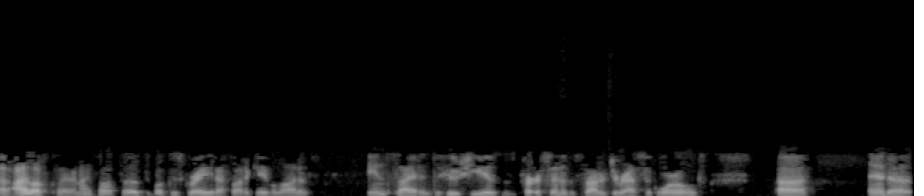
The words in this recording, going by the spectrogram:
Uh, I love Claire, and I thought the, the book was great. I thought it gave a lot of insight into who she is as a person at the start of Jurassic World. Uh, and uh,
